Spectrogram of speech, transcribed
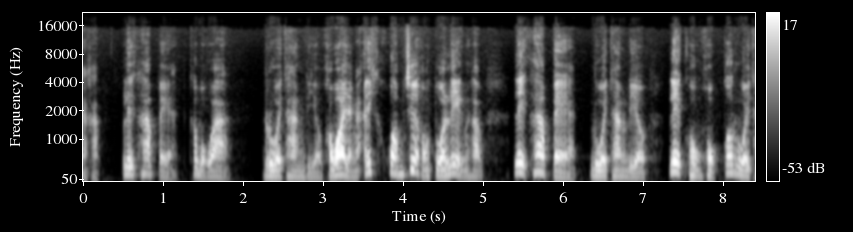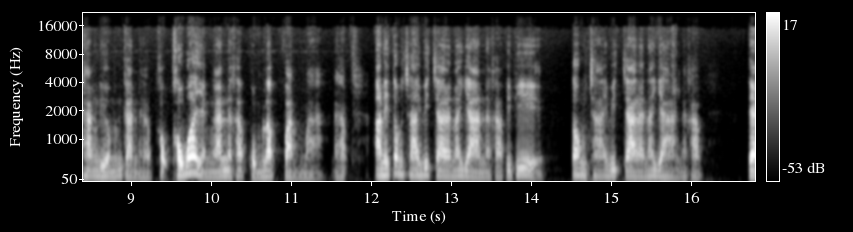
นะครับ เลข 58เขาบอกว่ารวยทางเดียวเขาว่าอย่างนั้นอันนี้คือความเชื่อของตัวเลขนะครับ เลข 58 รวยทางเดียว เลข 66 ก็รวยทางเดียวเหมือนกันนะครับเขาเขาว่าอย่างนั้นนะครับ ผมรับฟังมานะครับ อันนี้ต้องใช้วิจารณญาณนะครับ พี่ๆต้องใช้วิจารณญาณนะครับ แต่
